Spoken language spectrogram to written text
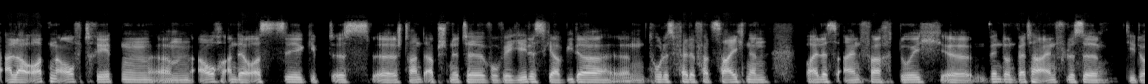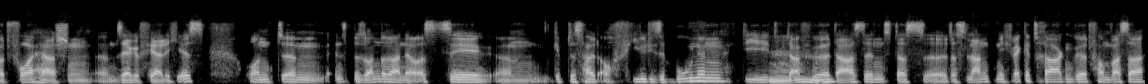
aller Orten auftreten. Ähm, auch an der Ostsee gibt es äh, Strandabschnitte, wo wir jedes Jahr wieder ähm, Todesfälle verzeichnen, weil es einfach durch äh, Wind- und Wettereinflüsse, die dort vorherrschen, äh, sehr gefährlich ist. Und ähm, insbesondere an der Ostsee ähm, gibt es halt auch viel diese Buhnen, die mhm. dafür da sind, dass äh, das Land nicht weggetragen wird vom Wasser.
